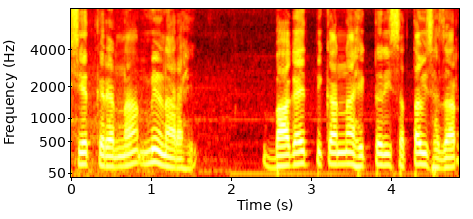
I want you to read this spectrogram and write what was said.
शेतकऱ्यांना मिळणार आहे. बागायत पिकांना हेक्टरी सत्तावीस हजार.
